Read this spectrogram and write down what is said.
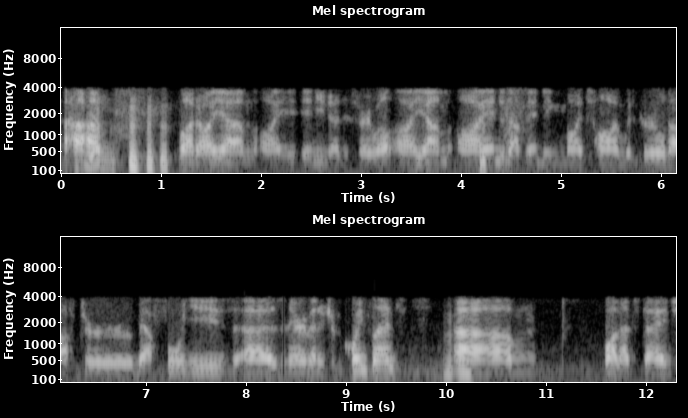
Um, yep. but I um I and you know this very well. I um I ended up ending my time with Grill'd after about four years as an area manager for Queensland. Mhm. Um, by that stage,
